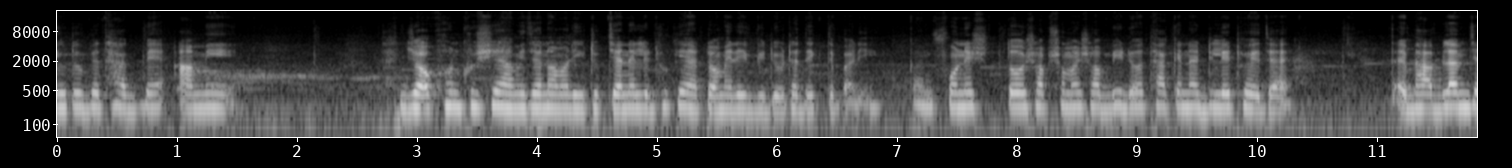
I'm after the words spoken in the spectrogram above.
ইউটিউবে থাকবে। আমি যখন খুশি আমি যেন আমার ইউটিউব চ্যানেলে ঢুকে টমের এই ভিডিওটা দেখতে পারি। কারণ ফোনে তো সব সময় সব ভিডিও থাকে না, ডিলেট হয়ে যায়। তাই ভাবলাম যে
